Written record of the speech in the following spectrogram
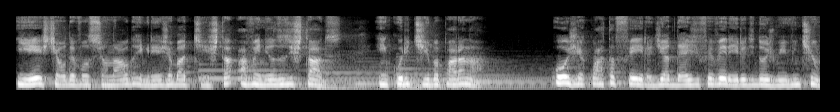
e este é o devocional da Igreja Batista Avenida dos Estados, em Curitiba, Paraná. Hoje é quarta-feira, dia 10 de fevereiro de 2021.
